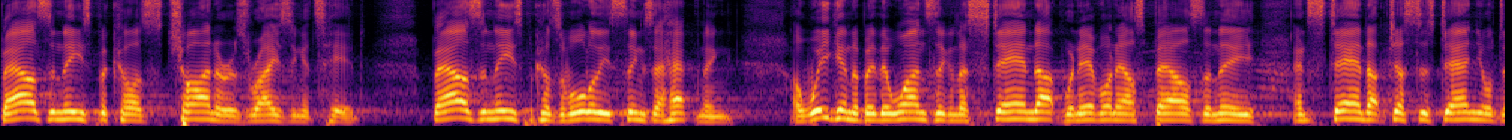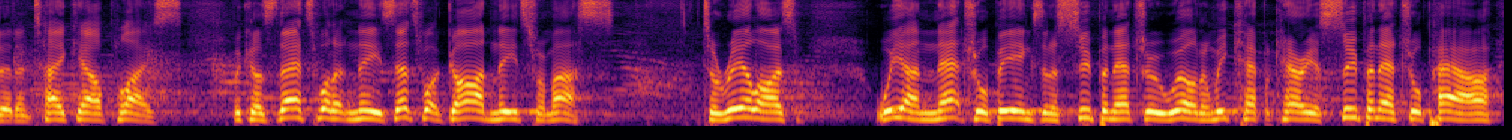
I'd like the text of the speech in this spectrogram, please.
bows the knees because China is raising its head, bows the knees because of all of these things are happening. Are we going to be the ones that are going to stand up when everyone else bows the knee and stand up just as Daniel did and take our place? Because that's what it needs. That's what God needs from us. To realize we are natural beings in a supernatural world and we carry a supernatural power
